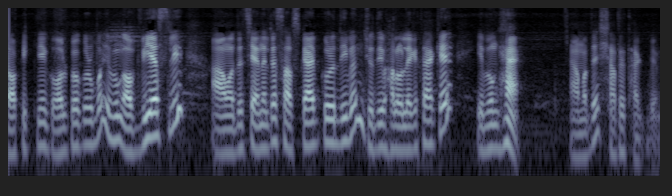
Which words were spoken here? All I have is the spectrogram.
টপিক নিয়ে গল্প করব এবং অবভিয়াসলি আমাদের চ্যানেলটা সাবস্ক্রাইব করে দিবেন যদি ভালো লেগে থাকে এবং হ্যাঁ আমাদের সাথে থাকবেন।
